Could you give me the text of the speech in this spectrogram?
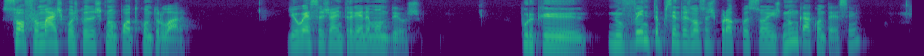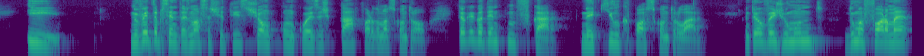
sofre mais com as coisas que não pode controlar. E eu essa já entreguei na mão de Deus. Porque 90% das nossas preocupações nunca acontecem e 90% das nossas chatices são com coisas que está fora do nosso controle. Então o que é que eu tento me focar? Naquilo que posso controlar. Então eu vejo o mundo de uma forma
